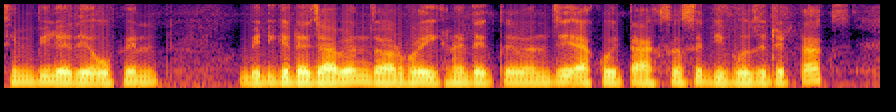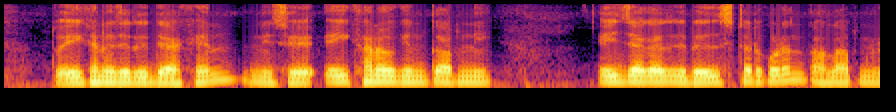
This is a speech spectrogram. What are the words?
সিম্পলি যে ওপেন বিটগেটে যাবেন, যাওয়ার পরে এখানে দেখতে পাবেন যে একই টাক্স আছে ডিপোজিটের টাক্স তো এইখানে যদি দেখেন, নিচে এইখানেও কিন্তু আপনি এই জায়গায় যদি রেজিস্টার করেন, তাহলে আপনার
